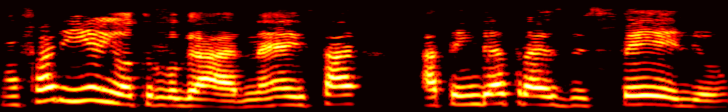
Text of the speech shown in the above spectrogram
não faria em outro lugar, né? Estar, atender atrás do espelho,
